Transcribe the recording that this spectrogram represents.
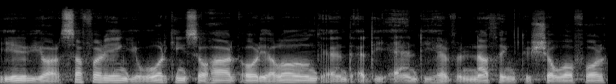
you, you are suffering, you're working so hard all year long, and at the end, you have nothing to show off for.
